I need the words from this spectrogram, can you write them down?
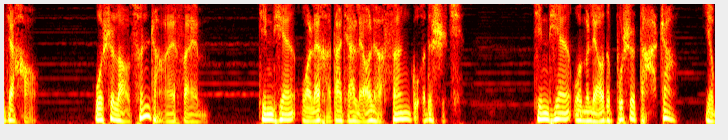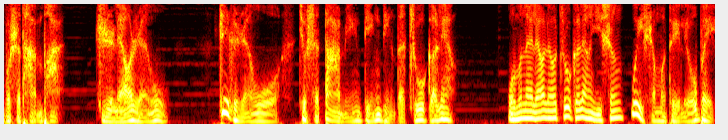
家好，我是老村长 FM。今天我来和大家聊聊三国的事情。今天我们聊的不是打仗，也不是谈判，只聊人物。这个人物就是大名鼎鼎的诸葛亮。我们来聊聊诸葛亮一生为什么对刘备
